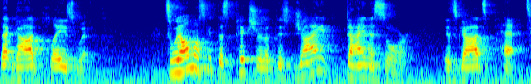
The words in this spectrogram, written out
that God plays with. So we almost get this picture that this giant dinosaur is God's pet.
